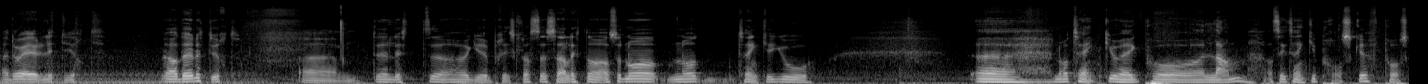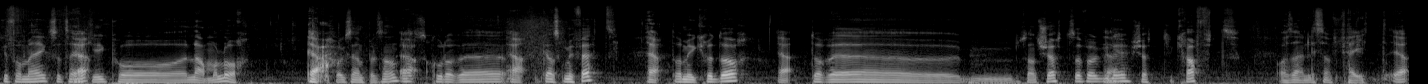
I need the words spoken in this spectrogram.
Men da er det litt dyrt. Ja, det er litt dyrt. Um, Det er litt høy prisklasse, særlig nå. Altså nå, nå tenker jeg jo eh, Nå tenker jo jeg på lam. Altså jeg tenker påske. Påske for meg, så tenker jeg på lammelår, ja. for eksempel. Sant? Ja. Hvor det er Ja. ganske mye fett. Ja. Det er mye krydder. Ja. Det er mm, sånn kjøtt, selvfølgelig. Kjøttkraft. Og så er den litt sånn feit. Ja.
